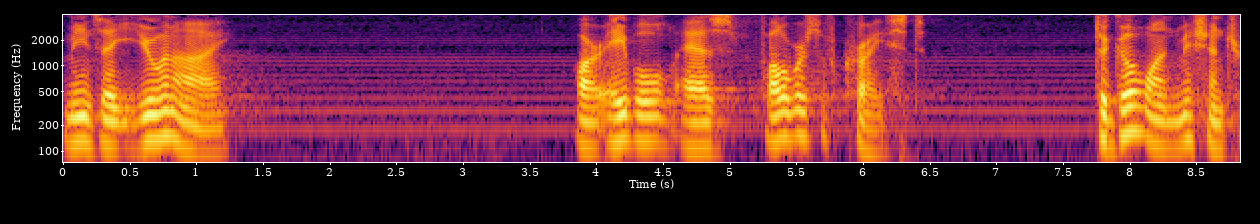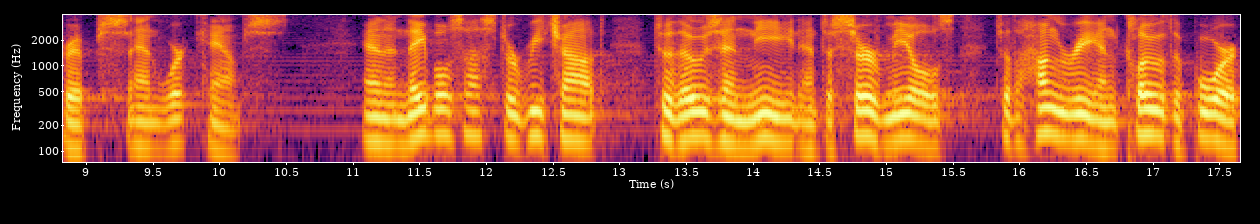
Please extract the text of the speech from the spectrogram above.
means that you and I are able, as followers of Christ, to go on mission trips and work camps and enables us to reach out to those in need and to serve meals to the hungry and clothe the poor,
